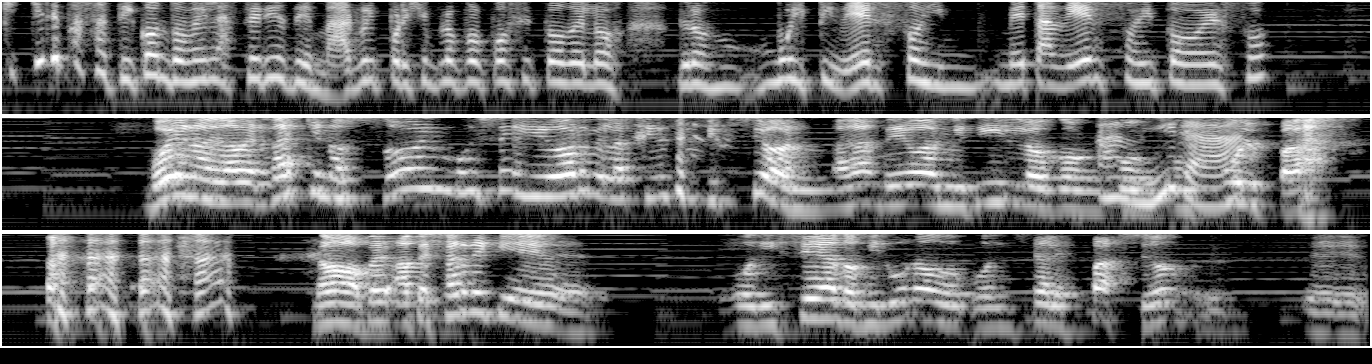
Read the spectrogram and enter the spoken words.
¿qué, ¿qué, te pasa a ti cuando ves las series de Marvel, por ejemplo, a propósito de los, de los multiversos y metaversos y todo eso? Bueno, la verdad es que no soy muy seguidor de la ciencia ficción, ¿eh? debo admitirlo con, ah, con, con culpa. no, a pesar de que Odisea 2001, Odisea al Espacio, eh,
